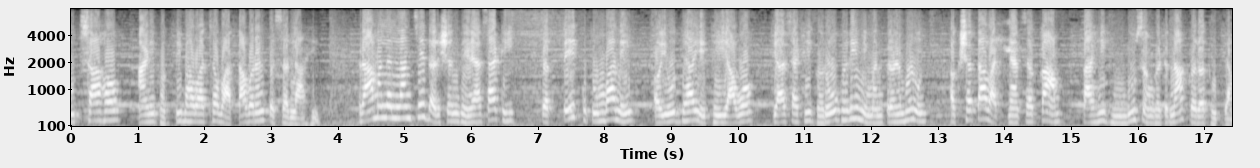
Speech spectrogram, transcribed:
उत्साह आणि भक्तिभावाचं वातावरण पसरलं आहे. रामलल्लांचे दर्शन घेण्यासाठी प्रत्येक कुटुंबाने अयोध्या येथे यावं यासाठी घरोघरी निमंत्रण म्हणून अक्षता वाटण्याचं काम काही हिंदू संघटना करत होत्या.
